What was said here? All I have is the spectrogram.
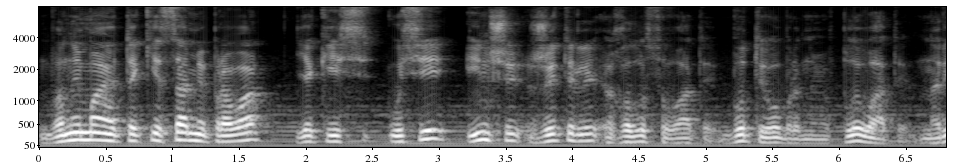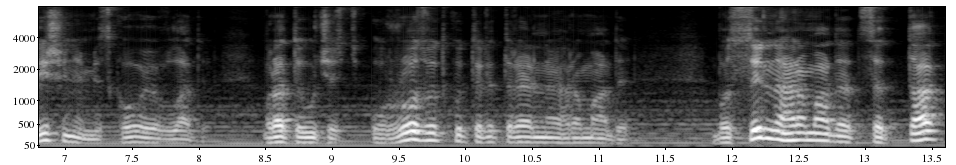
Вони мають такі самі права, як і усі інші жителі голосувати, бути обраними, впливати на рішення міської влади брати участь у розвитку територіальної громади, Бо сильна громада це та,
